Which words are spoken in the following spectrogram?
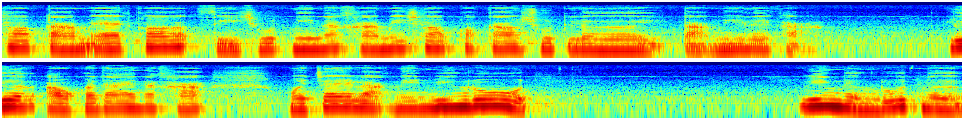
ชอบตามแอดก็สี่ชุดนี้นะคะ ไม่ชอบก็เก้าชุดเลย ตามนี้เลยค่ะ เลือกเอาก็ได้นะคะ หัวใจหลักเน้นวิ่งรูดวิ่งหนึ่งรูดหนึ่ง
